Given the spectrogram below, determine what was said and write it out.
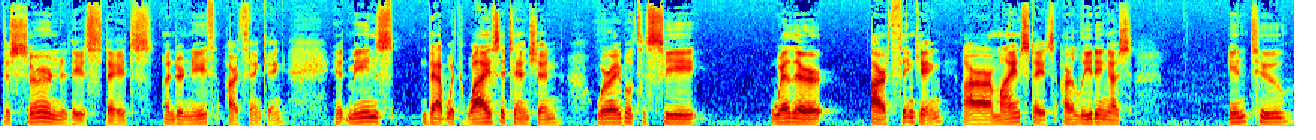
discern these states underneath our thinking, it means that with wise attention, we're able to see whether our thinking, our, our mind states, are leading us into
